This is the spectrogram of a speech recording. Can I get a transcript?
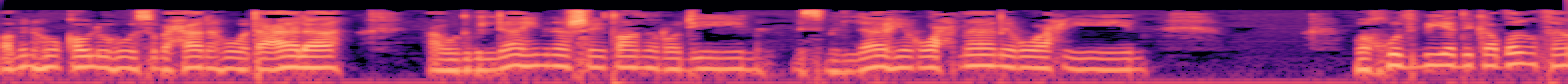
ومنه قوله سبحانه وتعالى أعوذ بالله من الشيطان الرجيم. بسم الله الرحمن الرحيم. وخذ بيدك ضغثا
